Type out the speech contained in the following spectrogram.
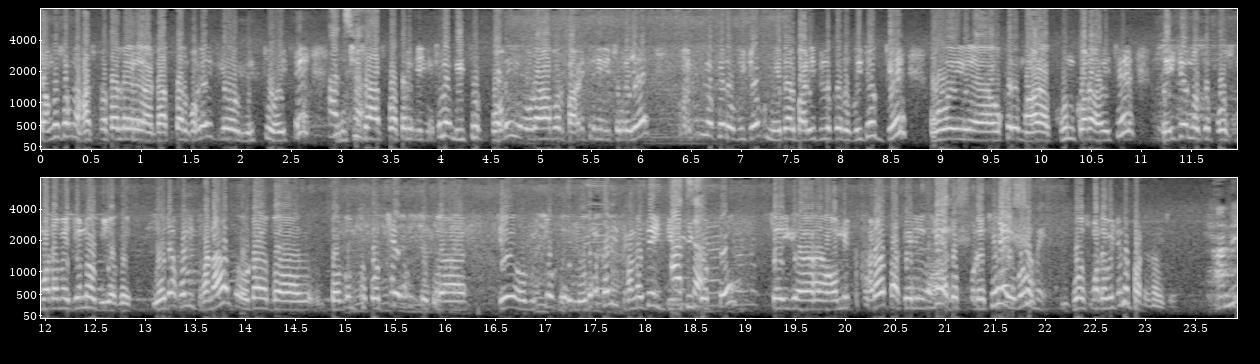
সঙ্গে সঙ্গে হাসপাতালে ডাক্তার বলে যে ওর মৃত্যু হয়েছে আচ্ছা। মুচিটা হাসপাতালে নিয়ে গেছিল মৃত্যুর পরেই ওরা আবার বাড়িতে নিয়ে চলে যায় বাড়ির লোকের অভিযোগ মেয়েটার বাড়ির লোকের অভিযোগ যে ওই ওকে খুন করা হয়েছে সেই জন্য ওকে পোস্টমর্টমের জন্য অভিযোগ হয় নোদাখালী থানা ওটা তদন্ত করছে যে অভিযোগ নোদাখালী থানাতেই ডিউটি আচ্ছা। করতো সেই অমিত খাড়া তাকে আটক করেছে এবং পোস্টমর্টমের জন্য পাঠানো হয়েছে। আমি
